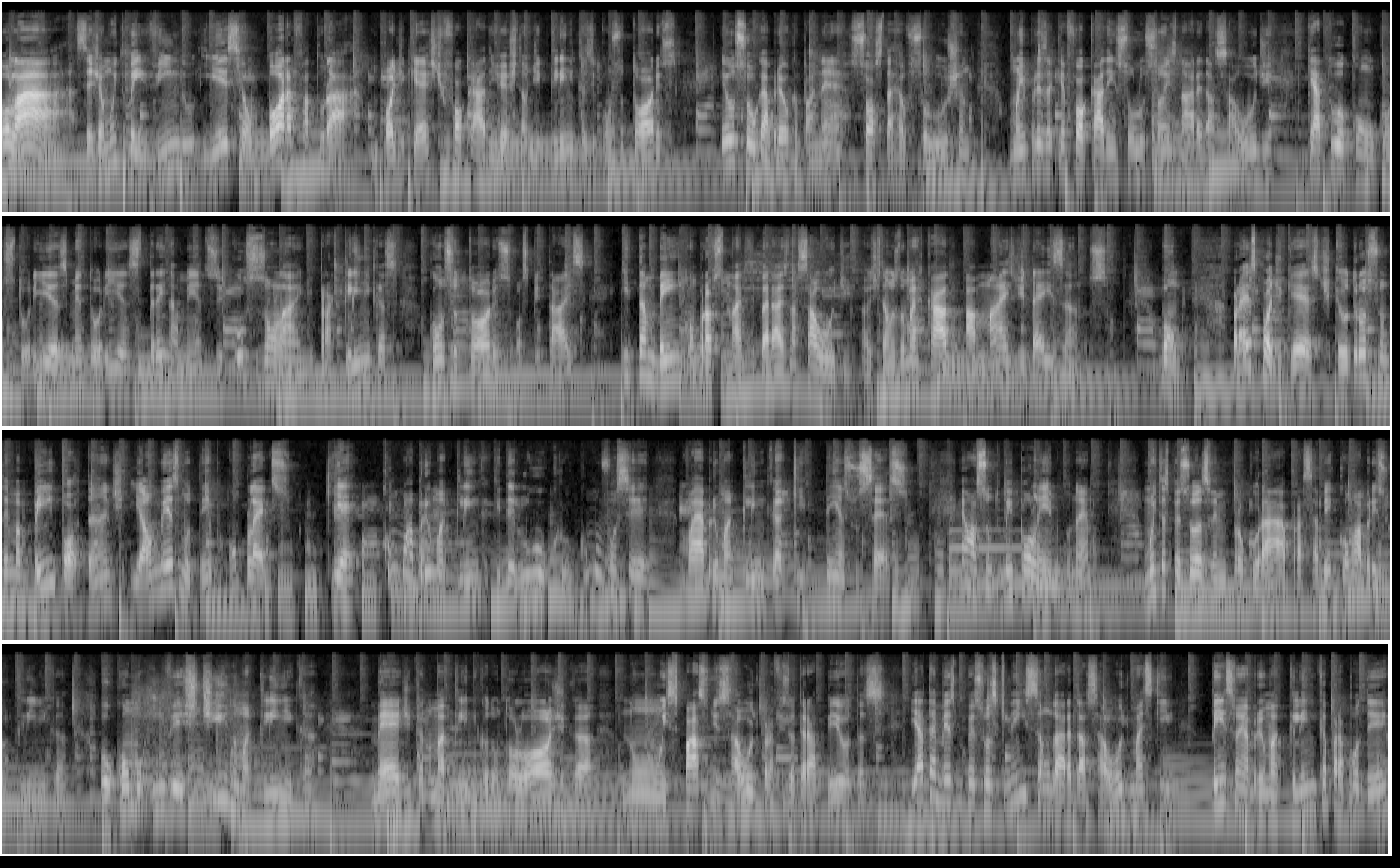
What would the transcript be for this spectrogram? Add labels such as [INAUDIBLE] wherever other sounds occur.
Olá, seja muito bem-vindo e esse é o Bora Faturar, um podcast focado em gestão de clínicas e consultórios. Eu sou o Gabriel Campané, sócio da Health Solution, uma empresa que é focada em soluções na área da saúde, que atua com consultorias, mentorias, treinamentos e cursos online para clínicas, consultórios, hospitais e também com profissionais liberais na saúde. Nós estamos no mercado há mais de 10 anos. Bom, para esse podcast eu trouxe um tema bem importante e ao mesmo tempo complexo, que é como abrir uma clínica que dê lucro, como você vai abrir uma clínica que tenha sucesso. É um assunto bem polêmico, né? Muitas pessoas vêm me procurar para saber como abrir sua clínica ou como investir numa clínica médica, numa clínica odontológica, num espaço de saúde para fisioterapeutas e até mesmo pessoas que nem são da área da saúde, mas que pensam em abrir uma clínica para poder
